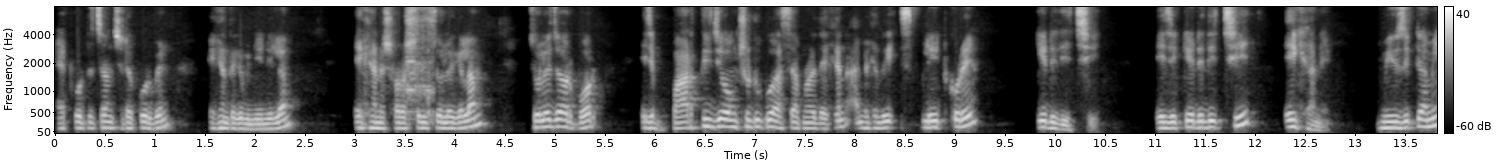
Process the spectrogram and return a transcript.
অ্যাড করতে চান সেটা করবেন। এখান থেকে আমি নিয়ে নিলাম। এখানে সরাসরি চলে গেলাম। চলে যাওয়ার পর এই যে বাড়তি যে অংশটুকু আছে আপনারা দেখেন, আমি এখান থেকে স্প্লিট করে কেটে দিচ্ছি। এই যে কেটে দিচ্ছি এইখানে। মিউজিকটা আমি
